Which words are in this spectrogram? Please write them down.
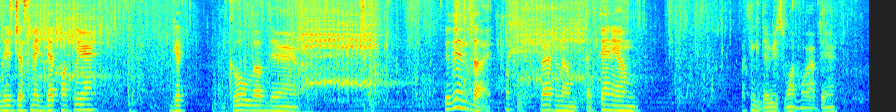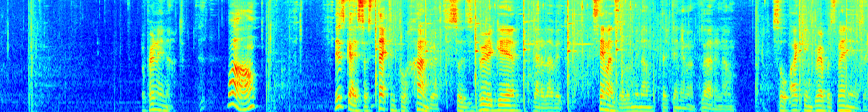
Let's just make that one clear. Get gold up there. You didn't die. Okay, platinum, titanium. I think there is one more up there. Apparently not. Well, this guy stacking to 100, so it's very good. Gotta love it. Same as aluminum, titanium, and platinum so I can grab as many as I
